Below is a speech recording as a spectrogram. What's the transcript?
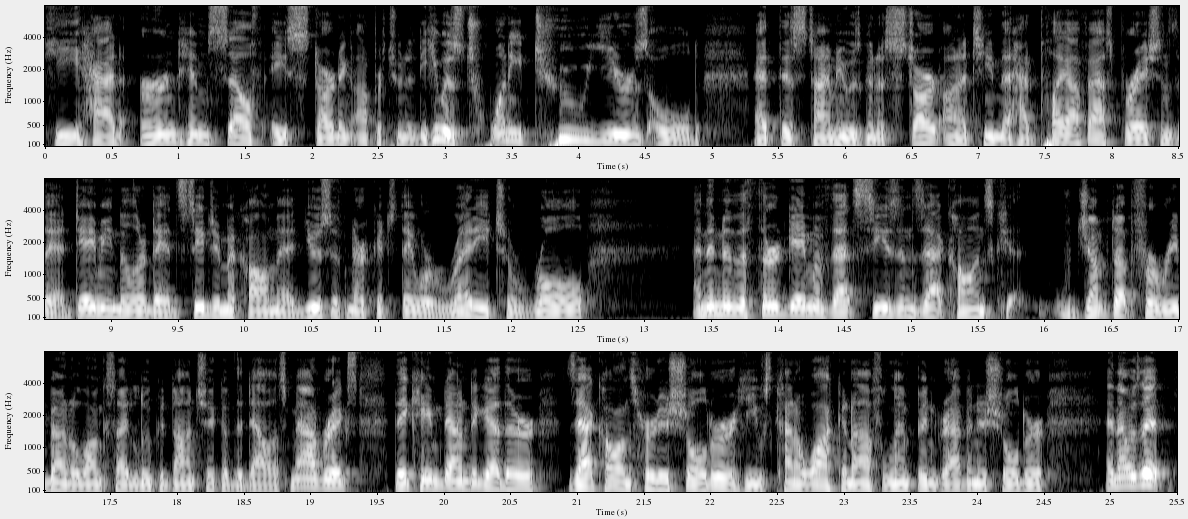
He had earned himself a starting opportunity. He was 22 years old at this time. He was going to start on a team that had playoff aspirations. They had Damian Lillard, they had CJ McCollum, they had Jusuf Nurkic. They were ready to roll. And then in the third game of that season, Zach Collins jumped up for a rebound alongside Luka Doncic of the Dallas Mavericks. They came down together. Zach Collins hurt his shoulder. He was kind of walking off, limping, grabbing his shoulder, and that was it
